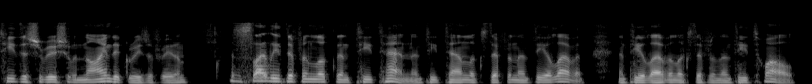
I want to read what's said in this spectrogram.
t distribution with nine degrees of freedom has a slightly different look than T10, and T10 looks different than T11, and T11 looks different than T12. All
